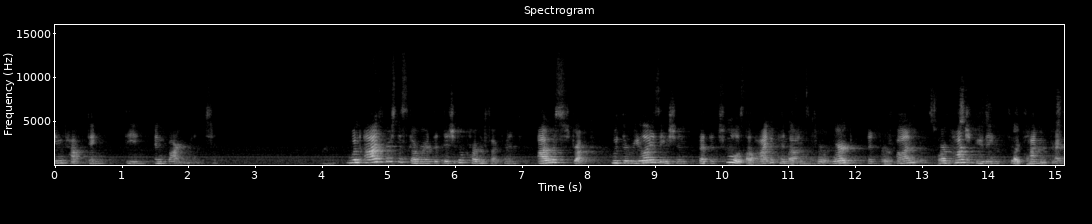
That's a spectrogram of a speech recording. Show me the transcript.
impacting the environment. When I first discovered the digital carbon footprint, I was struck with the realization that the tools that I depend on for work and for fun are contributing to the climate crisis.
